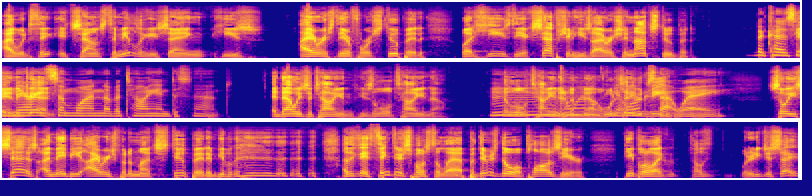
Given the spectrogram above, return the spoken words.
I would think it sounds to me like he's saying he's Irish, therefore stupid, but he's the exception. He's Irish and not stupid. Because he And married again- someone of Italian descent. And now he's Italian. He's a little Italian now. Got a little Italian in Oh, him now. What does that even mean? that way. So he says, I may be Irish, but I'm not stupid. And people go, I think they think they're supposed to laugh, but there is no applause here. People are like, "Tell- what did he just say?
